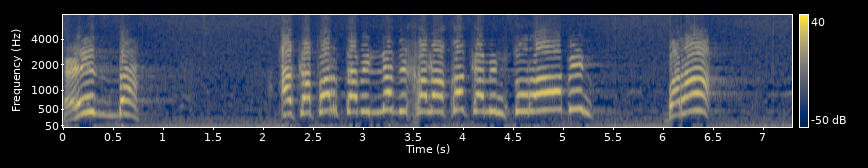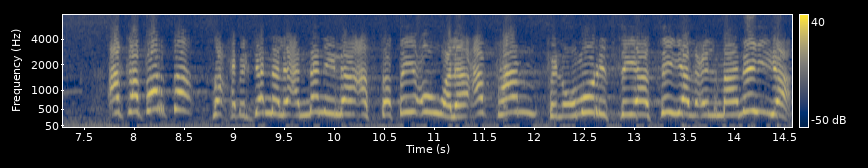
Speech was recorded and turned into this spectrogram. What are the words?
عزبة. أكفرت بالذي خلقك من تراب؟ براء. أكفرت؟ صاحب الجنة لأنني لا أستطيع ولا أفهم في الأمور السياسية العلمانية.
